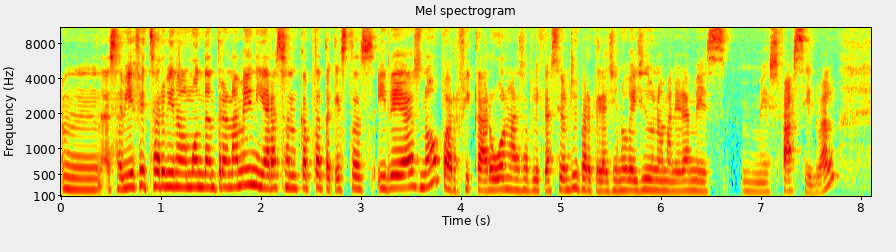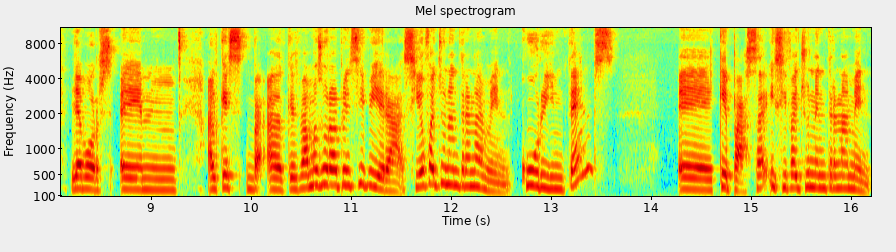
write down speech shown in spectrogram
s'havia fet servir en el món d'entrenament i ara s'han captat aquestes idees no? per ficar-ho en les aplicacions i perquè la gent ho vegi d'una manera més, més fàcil. Val? Llavors, eh, el, que es, el que es va mesurar al principi era si jo faig un entrenament curt i intens, eh, què passa? I si faig un entrenament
